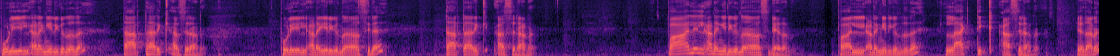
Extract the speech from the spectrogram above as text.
പുളിയിൽ അടങ്ങിയിരിക്കുന്നത് ടാർട്ടാറിക് ആസിഡാണ്. പുളിയിൽ അടങ്ങിയിരിക്കുന്ന ആസിഡ് ടാർട്ടാറിക് ആസിഡാണ്. പാലിൽ അടങ്ങിയിരിക്കുന്ന ആസിഡ് ഏതാണ്? പാലിൽ അടങ്ങിയിരിക്കുന്നത് ലാക്റ്റിക് ആസിഡാണ്. ഏതാണ്?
